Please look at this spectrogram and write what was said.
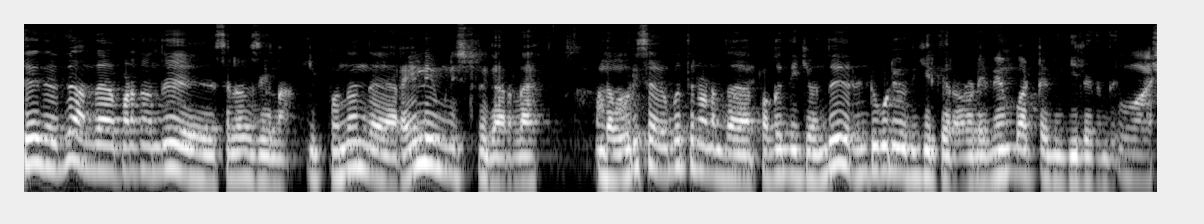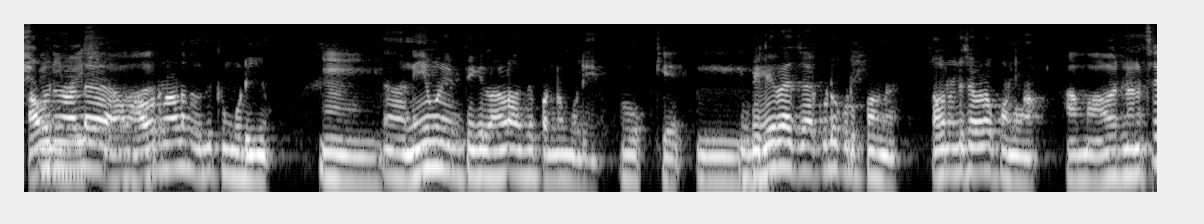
தேர்ந்தெடுத்து அந்த பணத்தை வந்து செலவு செய்யலாம். இப்போ வந்து அந்த ரயில்வே மினிஸ்டர் இருக்காருல்ல அந்த ஒரிசா விபத்து நடந்த பகுதிக்கு வந்து ரெண்டு கோடி ஒதுக்கியிருக்காரு அவருடைய மேம்பாட்டு நிதியில இருந்து ஓ, அஸ்வினி அவரால வைஷ்ணவா. அவரால அது ஒதுக்க முடியும். நியமன எம்பிக்களால வந்து பண்ண முடியும். ஓகே. இளையராஜா கூட கொடுப்பாங்க. அவர் நினைச்சா கூட பண்ணலாம். ஆமா அவர் நினைச்சா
